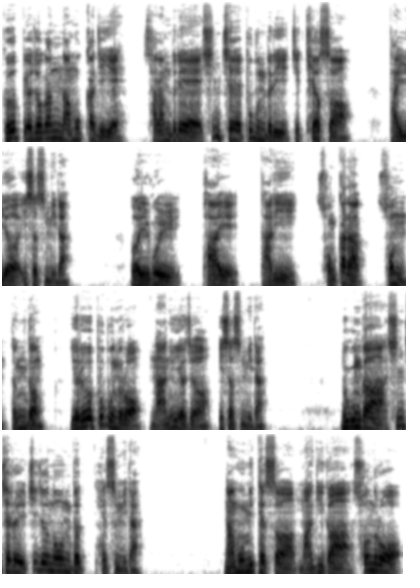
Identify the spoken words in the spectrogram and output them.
그 뾰족한 나뭇가지에 사람들의 신체 부분들이 찍혀서 달려 있었습니다. 얼굴, 발, 다리, 손가락, 손 등등 여러 부분으로 나뉘어져 있었습니다. 누군가 신체를 찢어 놓은 듯 했습니다. 나무 밑에서 마귀가 손으로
